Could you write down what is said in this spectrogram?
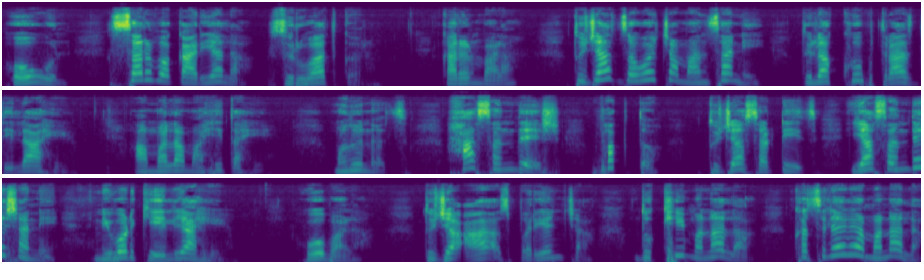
होऊन सर्व कार्याला सुरुवात कर. कारण बाळा तुझ्या जवळच्या माणसाने तुला खूप त्रास दिला आहे. आम्हाला माहीत आहे. म्हणूनच हा संदेश फक्त तुझ्यासाठीच या संदेशाने निवड केली आहे. हो बाळा तुझ्या आजपर्यंतच्या दुःखी मनाला खचलेल्या मनाला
